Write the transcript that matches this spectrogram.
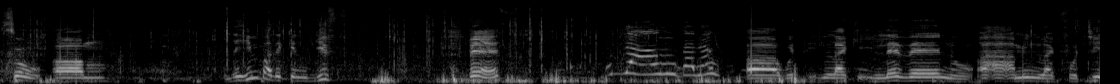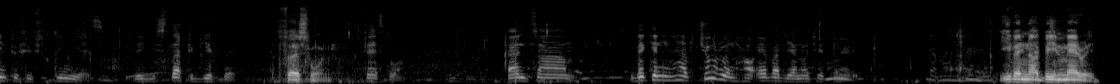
so um, the himba they can give birth uh, with like 11 or uh, I mean like 14 to 15 years. They start to give birth. First one. First one. And um, they can have children however they are not yet married. Even not being married.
